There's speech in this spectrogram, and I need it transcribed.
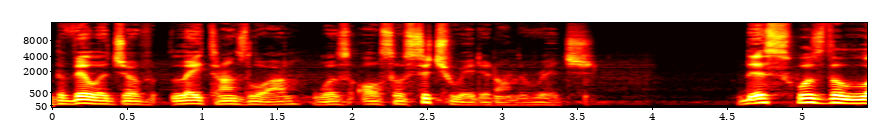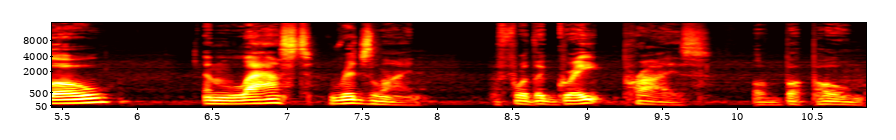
The village of Les Transloy was also situated on the ridge. This was the low and last ridge line before the great prize of Bapaume.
